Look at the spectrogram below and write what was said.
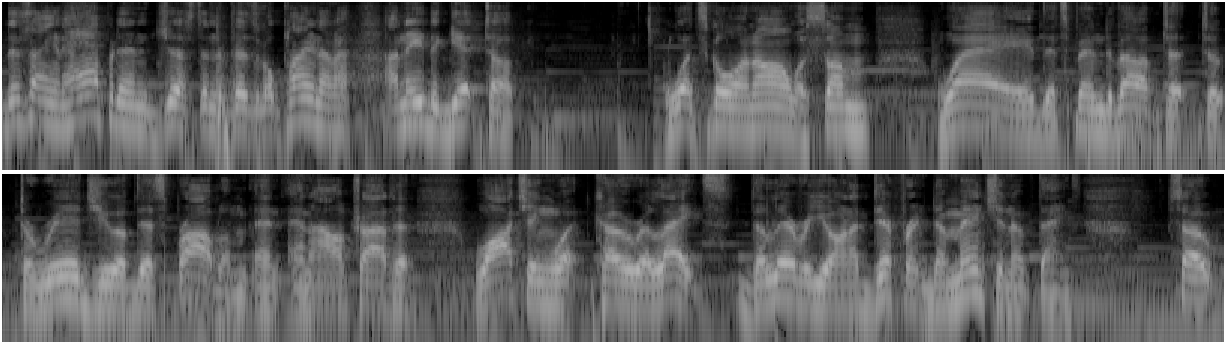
this ain't happening just in the physical plane. And I, I need to get to what's going on with some way that's been developed to, to, to rid you of this problem. And, and i'll try to watching what correlates deliver you on a different dimension of things. So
